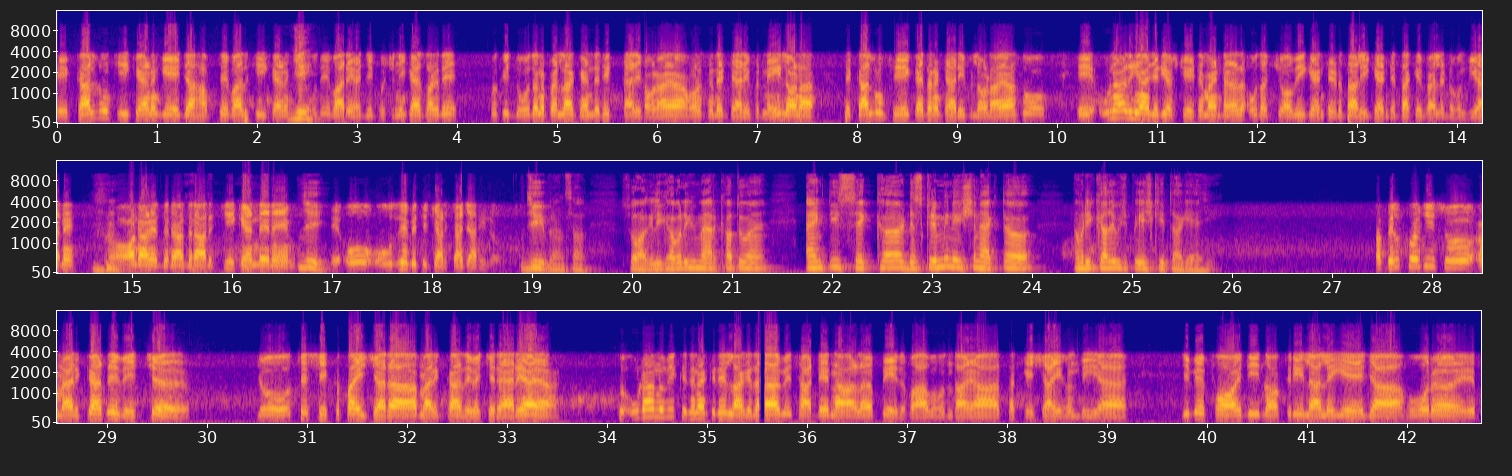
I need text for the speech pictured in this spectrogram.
ਇਹ ਕੱਲ ਨੂੰ ਕੀ ਕਹਿਣਗੇ ਜਾਂ ਹਫ਼ਤੇ ਬਾਅਦ ਕੀ ਕਹਿਣਗੇ। ਉਹਦੇ ਬਾਰੇ ਹਜੇ ਕੁਝ ਨਹੀਂ ਕਹਿ ਸਕਦੇ ਕਿਉਂਕਿ ਦੋ ਦਿਨ ਪਹਿਲਾਂ ਕਹਿੰਦੇ ਸੀ ਟੈਰਿਫ ਲਾਉਣਾ ਆ ਹੁਣ ਕਹਿੰਦੇ ਟੈਰਿਫ ਨਹੀਂ ਲਾਉਣਾ ਤੇ ਕੱਲ ਨੂੰ ਫੇਰ ਕਹਿੰਦੇ ਟੈਰਿਫ ਲਾਉਣਾ ਆ। ਸੋ ਇਹ ਉਹਨਾਂ ਦੀਆਂ ਜਿਹੜੀਆਂ ਸਟੇਟਮੈਂਟ ਆ ਉਹ ਤਾਂ 24 ਘੰਟੇ 48 ਘੰਟੇ ਤੱਕ ਵੈਲਿਡ ਹੁੰਦੀਆਂ ਨੇ। ਆਉਣ ਵਾਲੇ ਦਿਨਾਂ ਦੌਰਾਨ ਕੀ ਕਹਿੰਦੇ ਨੇ ਤੇ ਉਹ ਉਹਦੇ ਵਿੱਚ ਚਰਚਾ ਜਾਰੀ ਰਹੂ। ਜੀ ਬ੍ਰਾਂਡ ਸਾਹਿਬ। ਸੋ ਅਗਲੀ ਖਬਰ ਵੀ ਅਮਰੀਕਾ ਤੋਂ ਹੈ। Anti Sikh discrimination act America ਦੇ ਵਿੱਚ ਪੇਸ਼ ਕੀਤਾ ਗਿਆ ਜੀ। ਬਿਲਕੁਲ ਜੀ, ਸੋ ਅਮਰੀਕਾ ਦੇ ਵਿੱਚ, ਜੋ ਉੱਥੇ ਸਿੱਖ ਭਾਈਚਾਰਾ ਅਮਰੀਕਾ ਦੇ ਵਿੱਚ ਰਹਿ ਰਿਹਾ ਆ, ਸੋ ਉਹਨਾਂ ਨੂੰ ਵੀ ਕਿਤੇ ਨਾ ਕਿਤੇ ਲੱਗਦਾ ਵੀ ਸਾਡੇ ਨਾਲ ਭੇਦਭਾਵ ਹੁੰਦਾ ਆ, ਧੱਕੇਸ਼ਾਹੀ ਹੁੰਦੀ ਆ, ਜਿਵੇਂ ਫੌਜ ਦੀ ਨੌਕਰੀ ਲਾ ਲਈਏ ਜਾਂ ਹੋਰ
